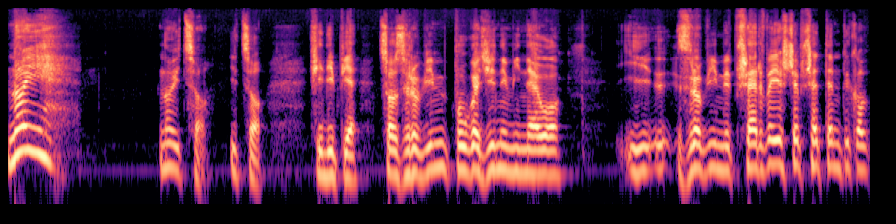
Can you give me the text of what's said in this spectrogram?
No i, no i co? I co? Filipie, co zrobimy? Pół godziny minęło i zrobimy przerwę jeszcze przedtem, tylko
